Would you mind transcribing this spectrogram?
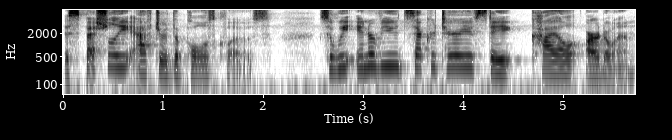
especially after the polls close. So we interviewed Secretary of State Kyle Ardoin.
